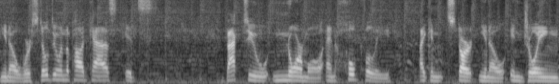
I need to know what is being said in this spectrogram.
You know, we're still doing the podcast. It's back to normal, and hopefully, I can start, you know, enjoying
